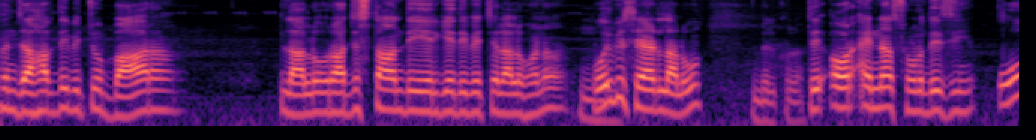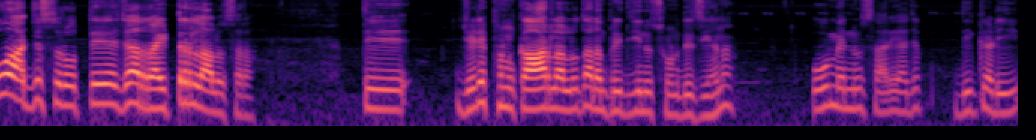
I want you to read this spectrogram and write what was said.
ਪੰਜਾਬ ਦੇ ਵਿੱਚੋਂ ਬਾਹਰ ਲਾ ਲਓ ਰਾਜਸਥਾਨ ਦੇ ਏਰੀਏ ਦੇ ਵਿੱਚ ਲਾ ਲਓ ਹਨਾ? ਕੋਈ ਵੀ ਸਾਈਡ ਲਾ ਲਓ ਬਿਲਕੁਲ। ਤੇ ਔਰ ਇੰਨਾ ਸੁਣਦੇ ਸੀ ਉਹ ਅੱਜ ਸਰੋਤੇ ਜਾਂ ਰਾਈਟਰ ਲਾ ਲਓ ਸਰ। ਤੇ ਜਿਹੜੇ ਫਨਕਾਰ ਲਾ ਲਓ ਧਰਮਪ੍ਰੀਤ ਜੀ ਨੂੰ ਸੁਣਦੇ ਸੀ ਹਨਾ? ਉਹ ਮੈਨੂੰ ਸਾਰੇ ਅੱਜ ਦੀ ਘੜੀ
